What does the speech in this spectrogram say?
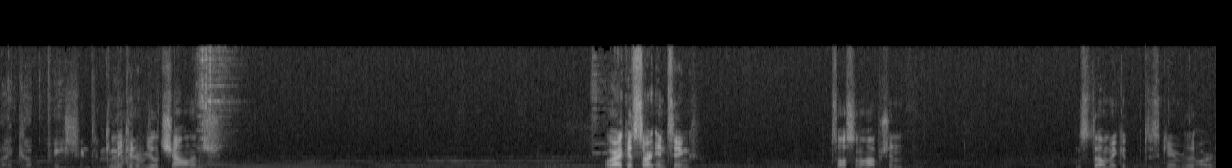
like a patient Can make it a real challenge. Or I could start inting. It's also an option. This that'll make it this game really hard.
